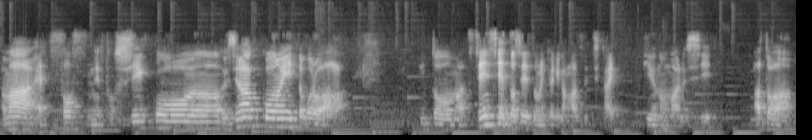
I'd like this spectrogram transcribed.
まあ、えそうですね、年子の、うちの学校のいいところは、えっとまあ、先生と生徒の距離がまず近いっていうのもあるし、あとは、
